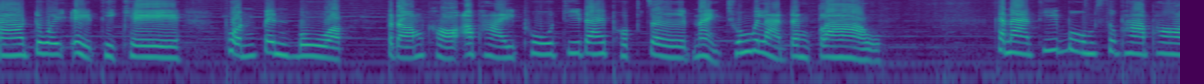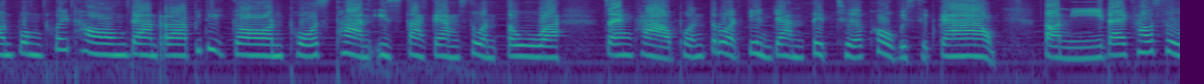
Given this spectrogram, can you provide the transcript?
-19 ด้วย ATK ผลเป็นบวก พร้อมขออภัยผู้ที่ได้พบเจอในช่วงเวลาดังกล่าว ขณะที่บูมสุภาพรวงถ้วยทองดาราพิธีกร โพสต์ผ่านอินสตาแกรมส่วนตัว แจ้งข่าวผลตรวจยืนยันติดเชื้อโควิด -19 ตอนนี้ได้เข้าสู่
